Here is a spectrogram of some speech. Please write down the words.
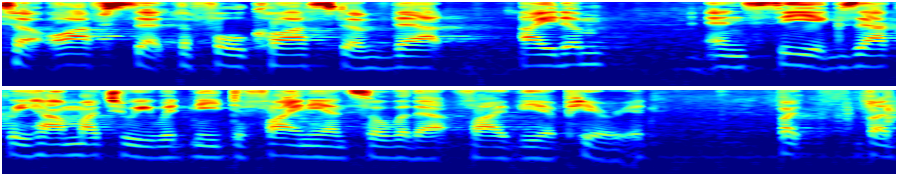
to offset the full cost of that item and see exactly how much we would need to finance over that five-year period. But, but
